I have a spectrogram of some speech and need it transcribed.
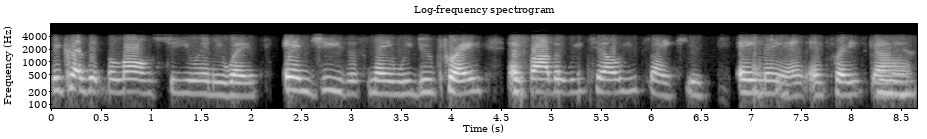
because it belongs to you anyway. In Jesus' name we do pray. And Father, we tell you thank you. Amen. And praise God. Amen.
